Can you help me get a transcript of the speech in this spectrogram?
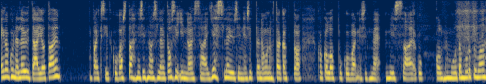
eka kun ne löytää jotain, vaikka siitä kuvasta, niin sitten ne on tosi innoissaan, jes löysin, ja sitten ne unohtaa katsoa koko loppukuvan, niin sitten ne missaa joku kolme muuta murtumaa.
